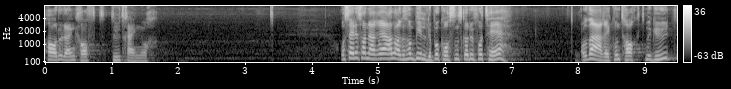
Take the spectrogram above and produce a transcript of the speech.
har du den kraft du trenger. Og så er det sånn der, Jeg har laget sånn bilde på hvordan skal du få til å være i kontakt med Gud.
